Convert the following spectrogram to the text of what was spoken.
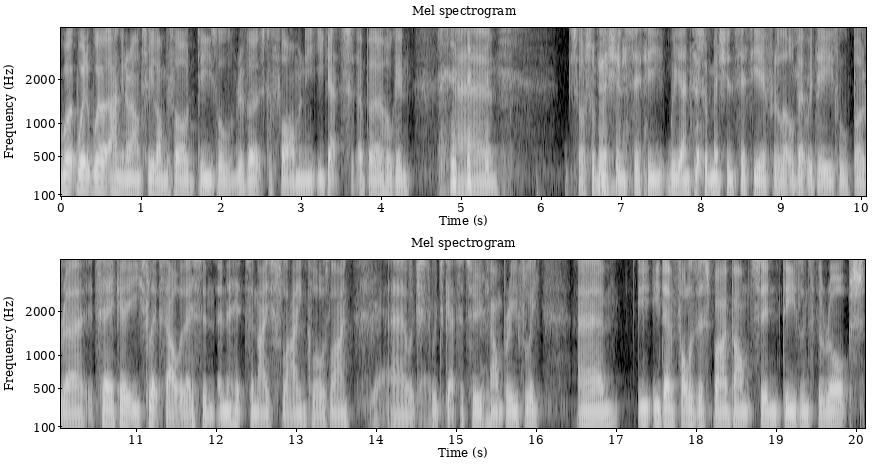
we weren't, hanging around too long before Diesel reverts to form and he, he gets a bear hugging. Um, so submission city, we enter submission city here for a little bit with Diesel, but uh, Taker he slips out of this and, and hits a nice flying clothesline, Yeah, uh, which which gets a two count briefly. Um, he, he then follows this by bouncing Diesel into the ropes.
